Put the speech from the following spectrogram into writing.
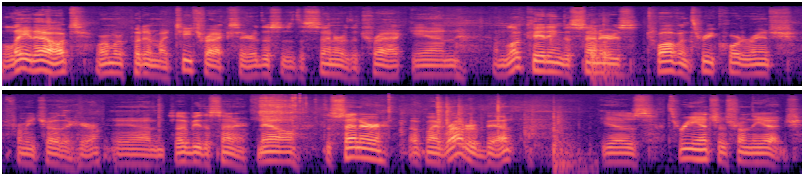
laid out where I'm going to put in my T-tracks here. This is the center of the track and I'm locating the centers 12 and 3 quarter inch from each other here and so that'd be the center. Now the center of my router bit is 3 inches from the edge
